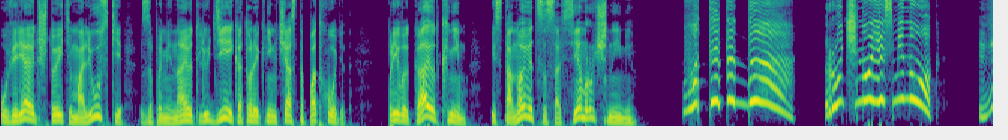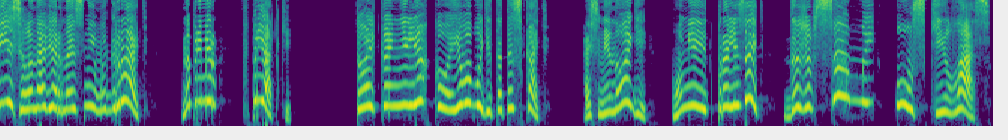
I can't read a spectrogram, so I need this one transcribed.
уверяют, что эти моллюски запоминают людей, которые к ним часто подходят, привыкают к ним и становятся совсем ручными. Вот это да! Ручной осьминог! Весело, наверное, с ним играть. Например, в прятки. Только нелегко его будет отыскать. Осьминоги умеют пролезать даже в самый узкий лаз.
